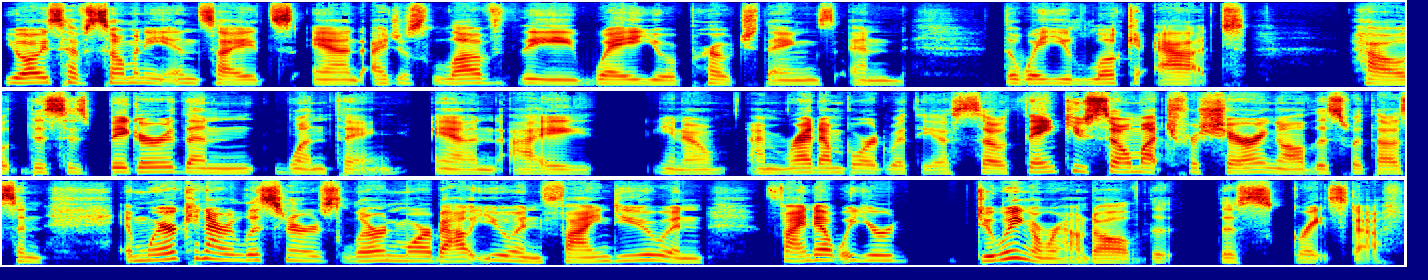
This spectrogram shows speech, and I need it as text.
you always have so many insights, and I just love the way you approach things and the way you look at how this is bigger than one thing. And I, you know, I'm right on board with you. So thank you so much for sharing all this with us. And and where can our listeners learn more about you and find you and find out what you're doing around all the, this great stuff?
